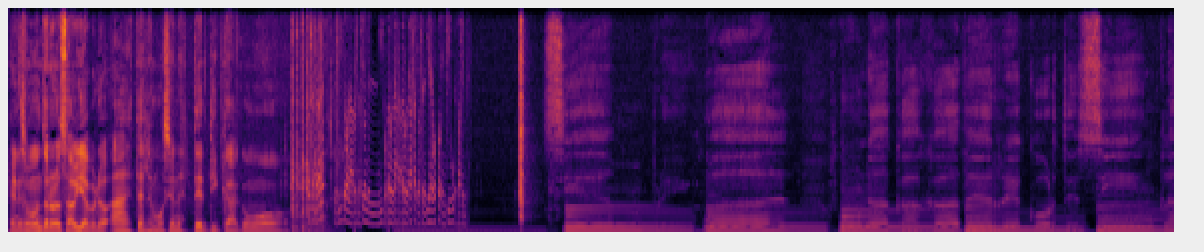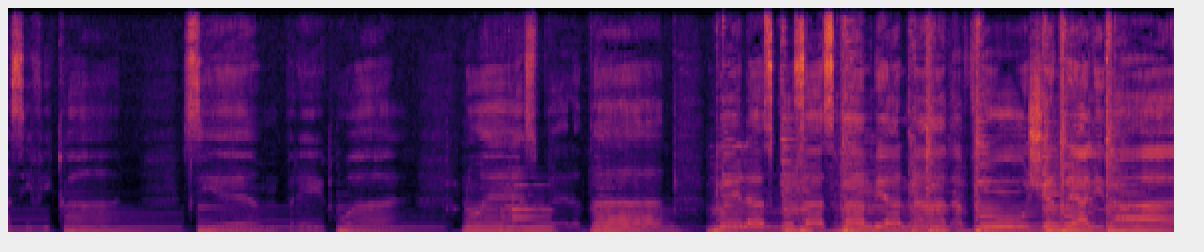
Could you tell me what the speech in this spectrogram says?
en ese momento no lo sabía, pero, ah, esta es la emoción estética, como... sin clasificar. Siempre igual, no es verdad que las cosas cambian, nada fluye en realidad.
